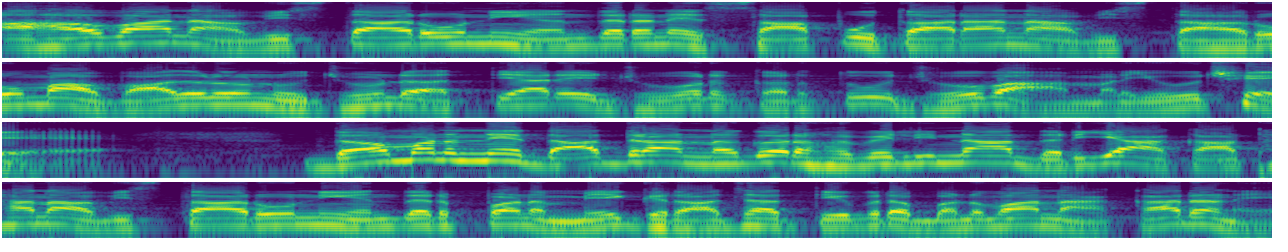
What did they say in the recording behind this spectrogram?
આહવાના વિસ્તારોની અંદર અને સાપુતારાના વિસ્તારોમાં વાદળોનું ઝુંડ અત્યારે જોર કરતું જોવા મળ્યું છે. દમણ અને દાદરા નગર હવેલીના દરિયાકાંઠાના વિસ્તારોની અંદર પણ મેઘરાજા તીવ્ર બનવાના કારણે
